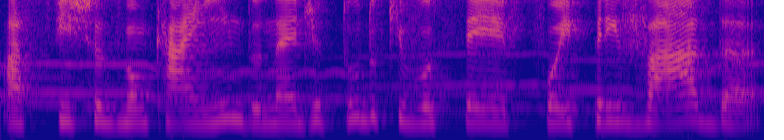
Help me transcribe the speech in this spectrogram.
as fichas vão caindo, né? De tudo que você foi privada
